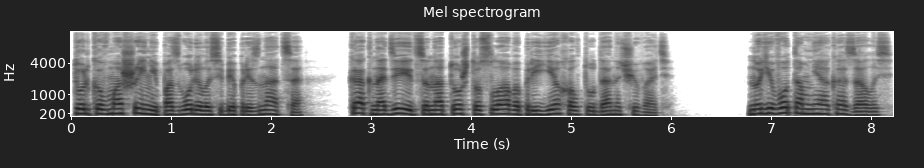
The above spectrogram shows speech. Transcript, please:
Только в машине позволила себе признаться, как надеяться на то, что Слава приехал туда ночевать. Но его там не оказалось.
